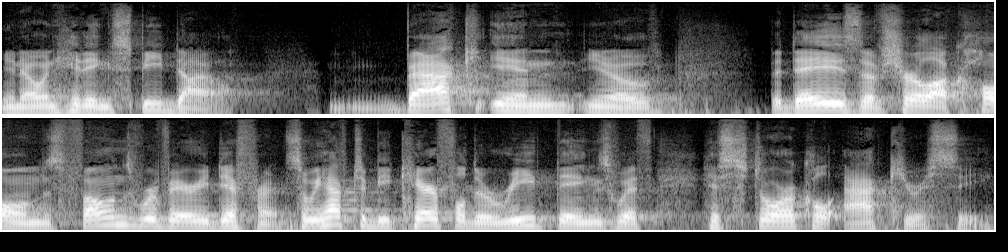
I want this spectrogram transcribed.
you know, and hitting speed dial. Back in, you know, the days of Sherlock Holmes, phones were very different. So we have to be careful to read things with historical accuracy.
